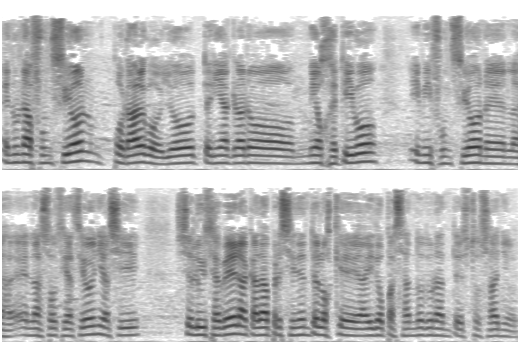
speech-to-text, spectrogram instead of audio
en una función por algo. Yo tenía claro mi objetivo y mi función en la, en la asociación y así se lo hice ver a cada presidente los que ha ido pasando durante estos años.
